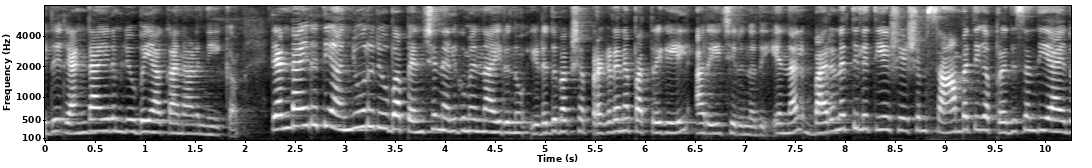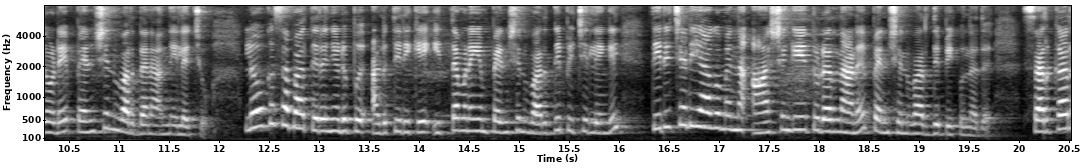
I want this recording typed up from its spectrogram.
ഇത് രണ്ടായിരം രൂപയാക്കാനാണ് നീക്കം. രണ്ടായിരത്തി അഞ്ഞൂറ് രൂപ പെൻഷൻ നൽകുമെന്നായിരുന്നു ഇടതുപക്ഷ പ്രകടന പത്രികയിൽ അറിയിച്ചിരുന്നത്. എന്നാൽ ഭരണത്തിലെത്തിയ ശേഷം സാമ്പത്തിക പ്രതിസന്ധിയായതോടെ പെൻഷൻ വർധന നിലച്ചു. ലോക്സഭാ തിരഞ്ഞെടുപ്പ് അടുത്തിരിക്കെ ഇത്തവണയും പെൻഷൻ വർദ്ധിപ്പിച്ചില്ലെങ്കിൽ തിരിച്ചടിയാകുമെന്ന ആശങ്കയെ തുടർന്നാണ് പെൻഷൻ വർദ്ധിപ്പിക്കുന്നത് സർക്കാർ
